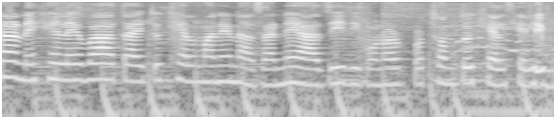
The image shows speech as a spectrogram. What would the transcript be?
না নেখেলে বা তাইতো খেল মানে নাজানে আজি জীৱনৰ প্ৰথমটো খেল খেলিব।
